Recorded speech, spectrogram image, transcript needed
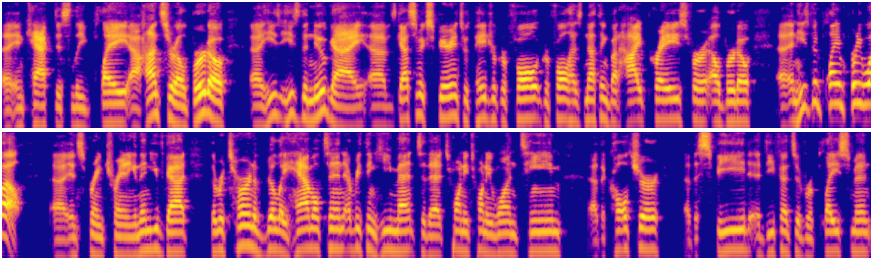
uh, in Cactus League play. Uh, Hanser Alberto. Uh, he's he's the new guy. Uh, he's got some experience with Pedro Grifol. Grifol has nothing but high praise for Alberto, uh, and he's been playing pretty well uh, in spring training. And then you've got the return of Billy Hamilton, everything he meant to that 2021 team, uh, the culture, uh, the speed, a defensive replacement.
